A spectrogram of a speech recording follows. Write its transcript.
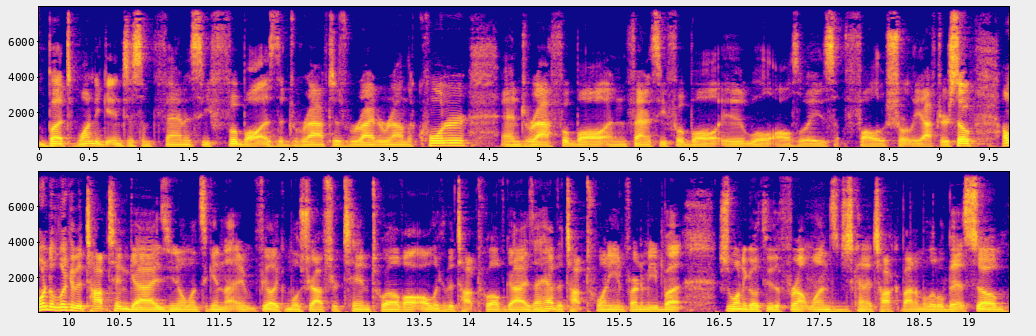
but wanted to get into some fantasy football as the draft is right around the corner, and draft football and fantasy football it will always follow shortly after. So I wanted to look at the top 10 guys. You know, once again, I feel like most drafts are 10, 12. I'll, I'll look at the top 12 guys. I have the top 20 in front of me, but just want to go through the front ones and just kind of talk about them a little bit. So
